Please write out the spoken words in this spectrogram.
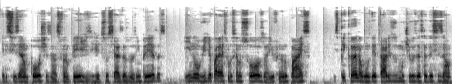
eles fizeram posts nas fanpages e redes sociais das duas empresas, e no vídeo aparece o Luciano Souza e o Fernando Paes explicando alguns detalhes e os motivos dessa decisão.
